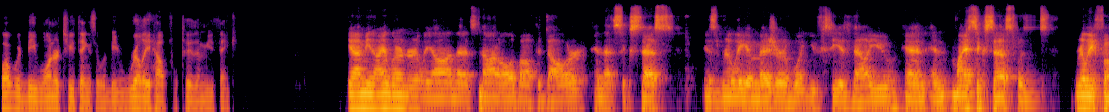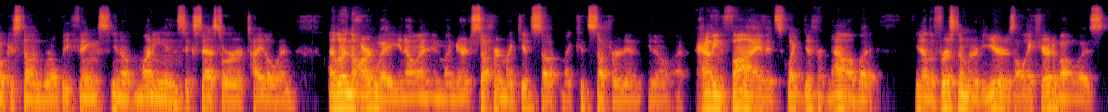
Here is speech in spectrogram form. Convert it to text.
what would be one or two things that would be really helpful to them you think Yeah, I mean, I learned early on that it's not all about the dollar and that success is really a measure of what you see as value. And and my success was really focused on worldly things, you know, money and Mm. success or title. And I learned the hard way, you know, and, and my marriage suffered, my kids su- my kids suffered. And, you know, having five, it's quite different now. But, you know, the first number of years, all I cared about was,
